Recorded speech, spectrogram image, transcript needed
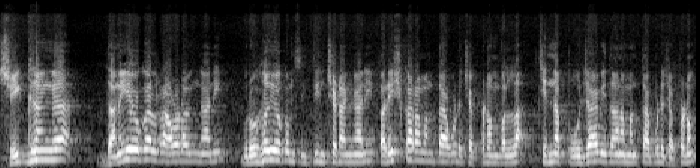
శీఘ్రంగా ధనయోగాలు రావడం కానీ గృహయోగం సిద్ధించడం కానీ పరిష్కారం అంతా కూడా చెప్పడం వల్ల చిన్న పూజా విధానం అంతా కూడా చెప్పడం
